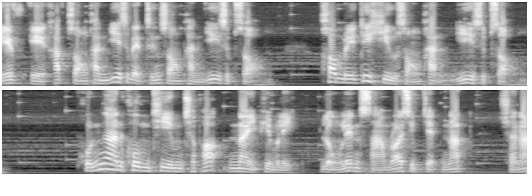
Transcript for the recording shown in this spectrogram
2021-2022 FA คัพ 2021-2022 Community Shield 2022 ผลงานคุมทีมเฉพาะในพรีเมียร์ลีก ลงเล่น 317 นัด ชนะ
